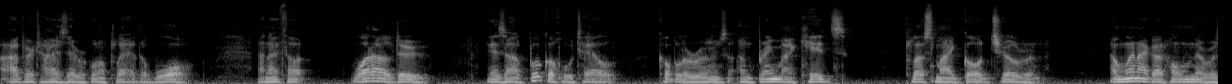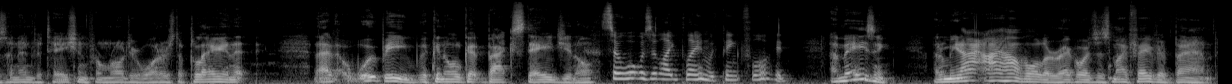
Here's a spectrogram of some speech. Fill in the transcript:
advertised they were going to play at the Wall, and I thought, what I'll do is I'll book a hotel, couple of rooms, and bring my kids, plus my godchildren. And when I got home, there was an invitation from Roger Waters to play in it. Thought, whoopee, we can all get backstage, you know. So, what was it like playing with Pink Floyd? Amazing. I mean, I, I have all the records. It's my favorite band.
